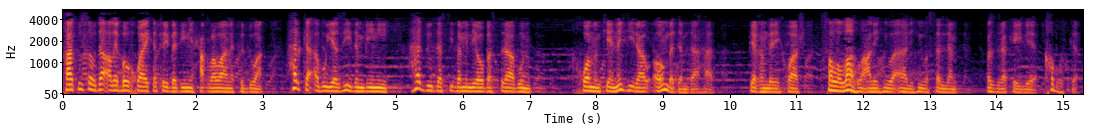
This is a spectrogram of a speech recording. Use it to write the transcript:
خاتوو سەودا ئەڵێ بەو خوای کە تۆی بە دینی حەق ڕەوانە کردووە، هەر کە ئەبوو یەزیدم بینی هەر دوو دەستی بە ملیەوە بەسترابوون، خۆمم پێ نەگیرا و ئەوم بە دەمدا هات، پێغەمبەری خواش صلی اللە علیه و آله و سلم عوزرەکەی لێ قبووڵ کرد.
